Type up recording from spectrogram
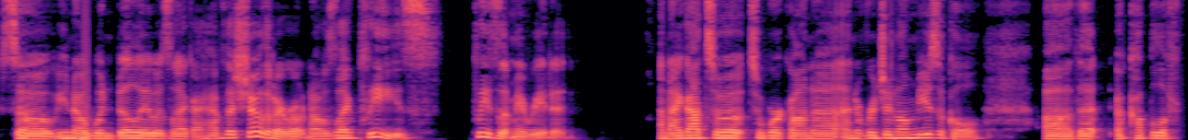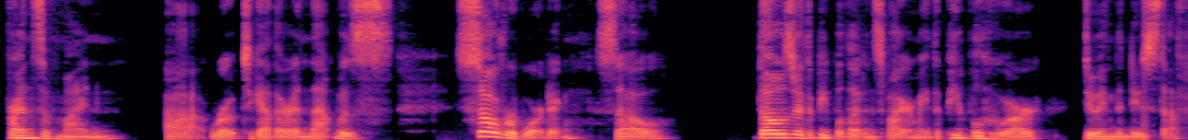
So you know when billy was like i have this show that i wrote and i was like please please let me read it. And i got to to work on a, an original musical uh, that a couple of friends of mine uh, wrote together and that was so rewarding. So those are the people that inspire me the people who are doing the new stuff.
